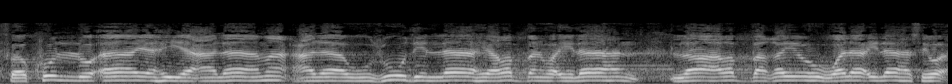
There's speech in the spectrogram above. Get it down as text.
فكل آية هي علامة على وجود الله ربا وإلها لا رب غيره ولا إله سواه.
